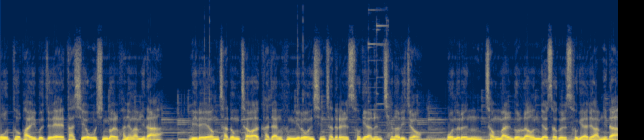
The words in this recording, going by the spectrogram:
오토바이브즈에 다시 오신 걸 환영합니다. 미래형 자동차와 가장 흥미로운 신차들을 소개하는 채널이죠. 오늘은 정말 놀라운 녀석을 소개하려 합니다.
